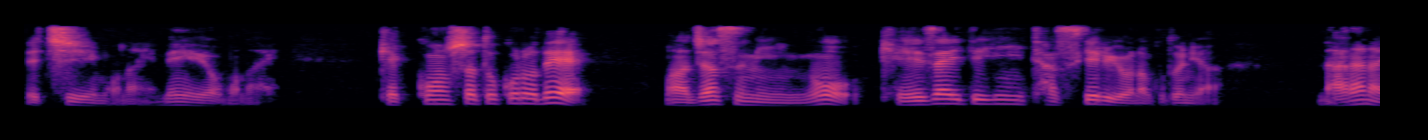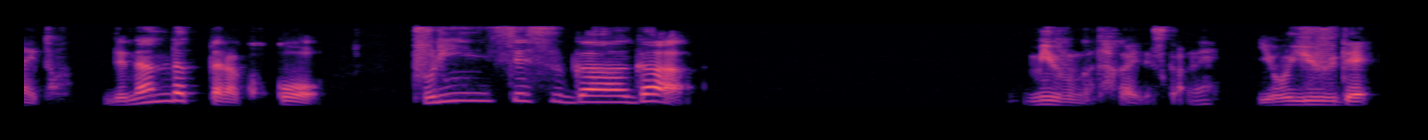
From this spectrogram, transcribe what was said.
で、地位もない、名誉もない。結婚したところで、まあ、ジャスミンを経済的に助けるようなことにはならないと。で、なんだったらここ、プリンセス側が身分が高いですからね。余裕で。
